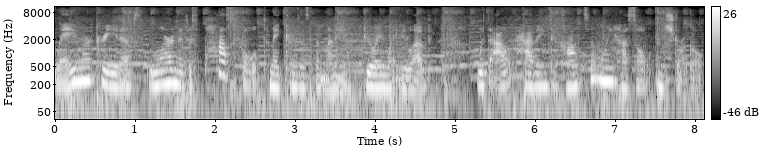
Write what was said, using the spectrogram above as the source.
way more creatives learn it is possible to make consistent money doing what you love. without having to constantly hustle and struggle.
